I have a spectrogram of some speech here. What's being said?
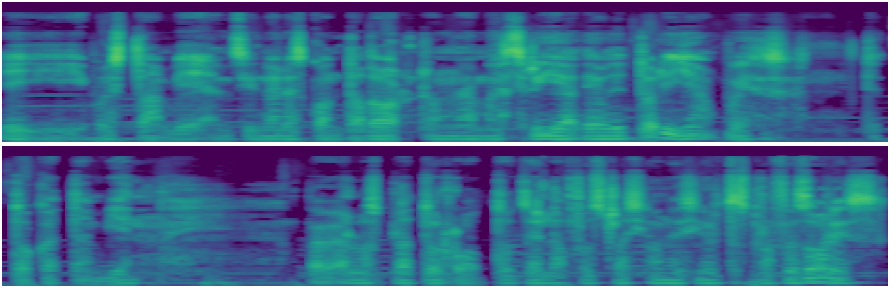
Y pues también, si no eres contador una maestría de auditoría, pues te toca también pagar los platos rotos de la frustración de ciertos profesores.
